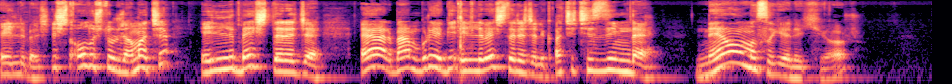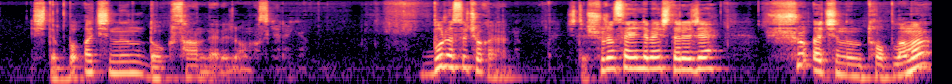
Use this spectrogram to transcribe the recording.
55. İşte oluşturacağım açı 55 derece. Eğer ben buraya bir 55 derecelik açı çizdiğimde ne olması gerekiyor? İşte bu açının 90 derece olması gerekiyor. Burası çok önemli. İşte şurası 55 derece. Şu açının toplamı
